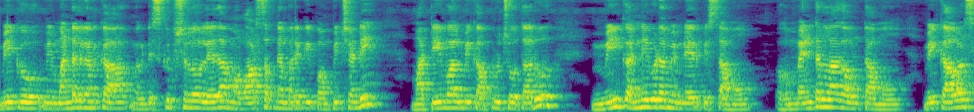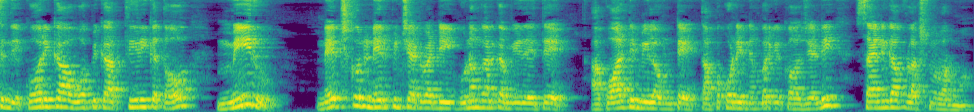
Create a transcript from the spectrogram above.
మీకు మీ మండలి కనుక మాకు డిస్క్రిప్షన్లో లేదా మా వాట్సాప్ నెంబర్కి పంపించండి. మా టీం వాళ్ళు మీకు అప్రూవ్ అవుతారు మీకు అన్నీ కూడా మేము నేర్పిస్తాము. ఒక మెంటర్ లాగా ఉంటాము. మీకు కావాల్సింది కోరిక ఓపిక తీరికతో మీరు నేర్చుకొని నేర్పించేటువంటి గుణం కనుక మీదైతే ఆ క్వాలిటీ మీలో ఉంటే తప్పకుండా ఈ నెంబర్కి కాల్ చేయండి. సైనింగ్ ఆఫ్ లక్ష్మణ్ వర్మ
